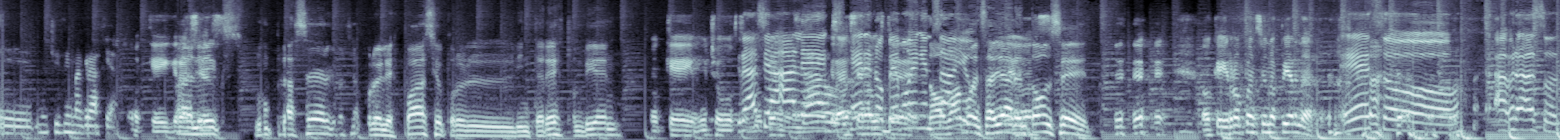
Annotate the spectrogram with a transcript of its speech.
Eh, muchísimas gracias. Ok, gracias. Alex, un placer, gracias por el espacio, por el interés también. Ok, mucho gusto. Gracias, Alex. Gracias nos vemos en ensayo. Nos vamos a ensayar entonces. ok, rompanse una pierna. Eso. Abrazos.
